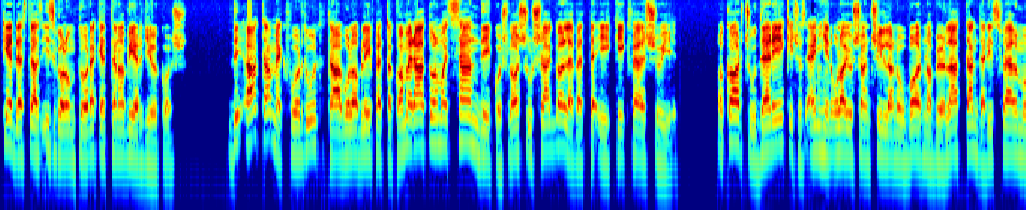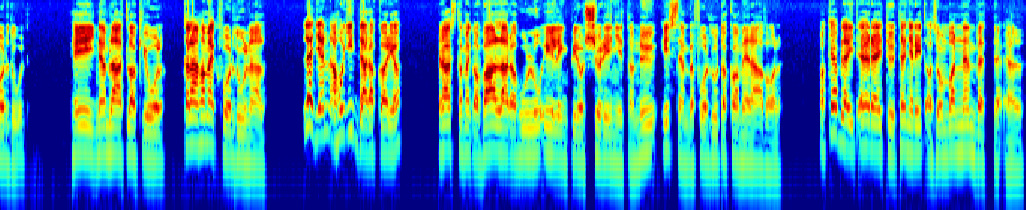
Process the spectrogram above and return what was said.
kérdezte az izgalomtól reketten a bérgyilkos. De Áta megfordult, távolabb lépett a kamerától, majd szándékos lassúsággal levette ékkék felsőjét. A karcsú derék és az enyhén olajosan csillanó barna bőr láttán Deris felmordult. Hé, nem látlak jól. Talán, ha megfordulnál. Legyen, ahogy Iddár akarja. Rázta meg a vállára hulló élénkpiros sörényét a nő, és szembefordult a kamerával. A kebleit elrejtő tenyerét azonban nem vette el.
